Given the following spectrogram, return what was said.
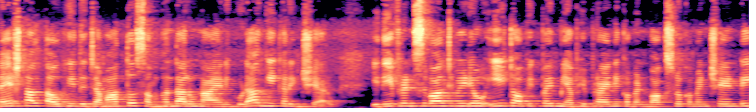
నేషనల్ తౌహీద్ జమాత్తో సంబంధాలున్నాయని కూడా అంగీకరించారు. ఇది ఫ్రెండ్స్ ఇవాళ వీడియో. ఈ టాపిక్పై మీ అభిప్రాయాన్ని కమెంట్ బాక్స్లో కమెంట్ చేయండి.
